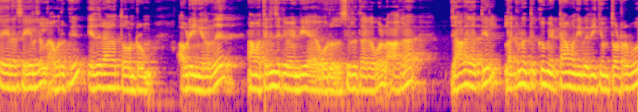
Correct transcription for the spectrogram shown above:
செய்கிற செயல்கள் அவருக்கு எதிராக தோன்றும். அப்படிங்கிறது நாம் தெரிஞ்சுக்க வேண்டிய ஒரு சிறு தகவல். ஆக ஜாதகத்தில் லக்னத்துக்கும் எட்டாம் அதிபதிக்கும் தொடர்பு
